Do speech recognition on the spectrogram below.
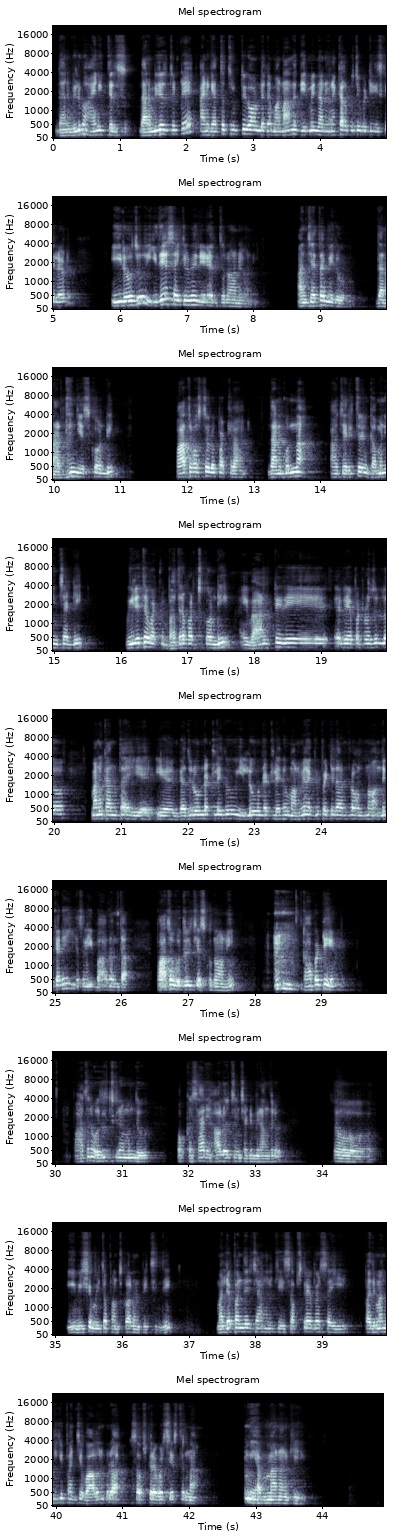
దాని విలువ ఆయనకి తెలుసు. దాని మీద వెళ్తుంటే ఆయనకి ఎంత తృప్తిగా ఉండేదో మా నాన్న దీని మీద నన్ను వెనకాల కూర్చోబెట్టి తీసుకెళ్ళాడు. ఈరోజు ఇదే సైకిల్ మీద నేను వెళ్తున్నాను అని అంచేత మీరు దాన్ని అర్థం చేసుకోండి. పాత వస్తువుల పట్ల దానికి ఉన్న ఆ చరిత్రను గమనించండి. వీలైతే వాటిని భద్రపరచుకోండి. ఇవాళ రేపటి రోజుల్లో మనకంత గదులు ఉండట్లేదు ఇల్లు ఉండట్లేదు మనమే అగ్గిపెట్టి దాంట్లో ఉంటున్నాం. అందుకని అసలు ఈ బాధ అంతా పాత వదిలి చేసుకుందామని కాబట్టి పాతను వదిలించుకునే ముందు ఒక్కసారి ఆలోచించండి మీరందరూ. సో ఈ విషయం మీతో పంచుకోవాలనిపించింది. మల్లెపందిరి ఛానల్కి సబ్స్క్రైబర్స్ అయ్యి పది మందికి పంచి వాళ్ళని కూడా సబ్స్క్రైబర్స్ చేస్తున్న మీ అభిమానానికి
